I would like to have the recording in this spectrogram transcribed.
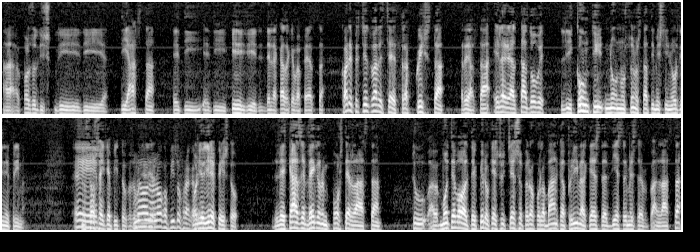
uh, coso di, di, di, di asta e, di, e di, della casa che va persa quale percentuale c'è tra questa realtà e la realtà dove i conti non, non sono stati messi in ordine prima? Eh, non so se hai capito cosa no, voglio dire. No, non ho capito francamente. Voglio dire questo, le case vengono imposte all'asta, tu, eh, molte volte quello che è successo però con la banca prima essere, di essere messa all'asta,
